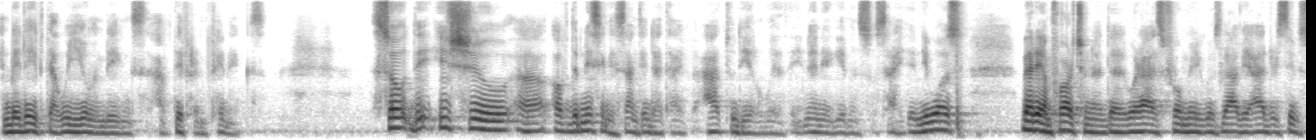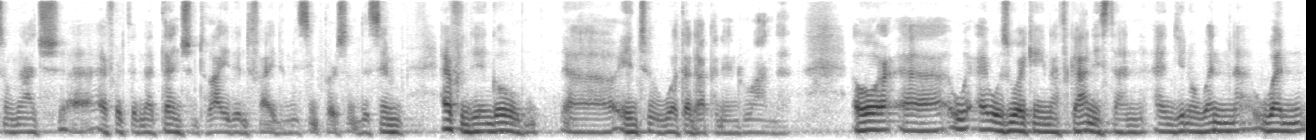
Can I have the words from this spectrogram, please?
and believe that we human beings have different feelings? So the issue uh, of the missing is something that I've had to deal with in any given society. And it was very unfortunate that whereas former Yugoslavia I had received so much uh, effort and attention to identify the missing person, the same effort didn't go uh, into what had happened in Rwanda. Or uh, I was working in Afghanistan, and you know when when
